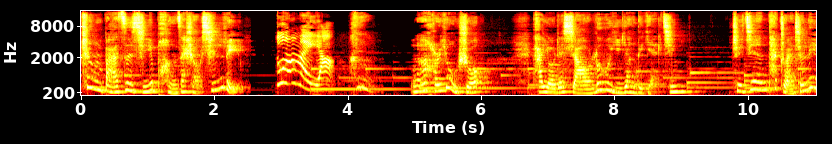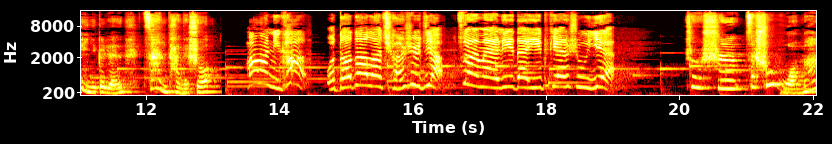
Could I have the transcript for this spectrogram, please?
正把自己捧在手心里，多美呀！男孩又说：“他有着小鹿一样的眼睛。”只见他转向另一个人，赞叹地说：“妈妈，你看，我得到了全世界最美丽的一片树叶。”这是在说我吗？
